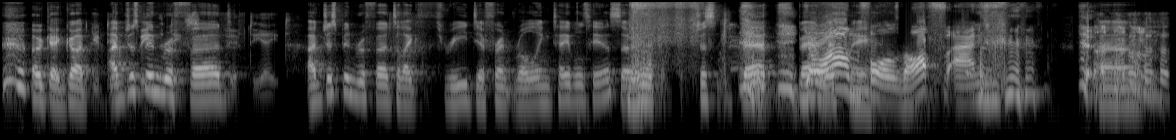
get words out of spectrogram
okay, God. You I've just been the DC of referred. 58. I've just been referred to like three different rolling tables here, so just bear, bear Your with arm me. falls off, and Um,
